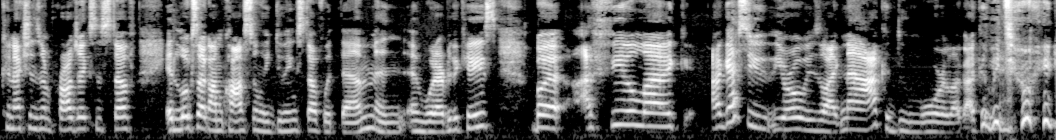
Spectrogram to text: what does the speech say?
connections and projects and stuff, it looks like I'm constantly doing stuff with them and, and whatever the case. But I feel like I guess you you're always like, nah, I could do more. Like I could be doing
